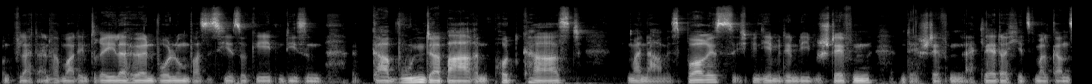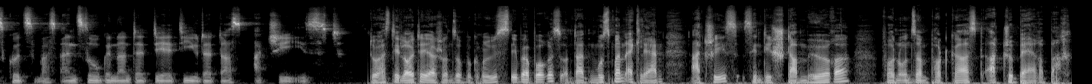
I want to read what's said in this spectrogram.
und vielleicht einfach mal den Trailer hören wollen, um was es hier so geht in diesem gar wunderbaren Podcast. Mein Name ist Boris, ich bin hier mit dem lieben Steffen und der Steffen erklärt euch jetzt mal ganz kurz, was ein sogenannter der, die oder das Achi ist. Du hast die Leute ja schon so begrüßt, lieber Boris, und dann muss man erklären, Achis sind die Stammhörer von unserem Podcast Atsche Bärebach.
